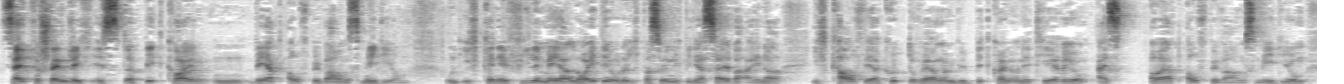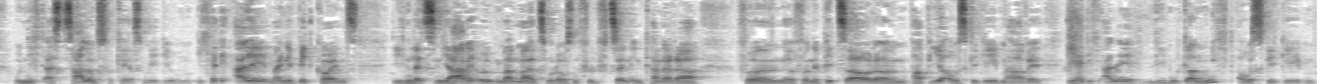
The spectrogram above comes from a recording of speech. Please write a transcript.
Selbstverständlich ist der Bitcoin ein Wertaufbewahrungsmedium. Und ich kenne viele mehr Leute, oder ich persönlich bin ja selber einer, ich kaufe ja Kryptowährungen wie Bitcoin und Ethereum als Wertaufbewahrungsmedium und nicht als Zahlungsverkehrsmedium. Ich hätte alle meine Bitcoins, die ich in den letzten Jahren irgendwann mal 2015 in Kanada für, für eine Pizza oder ein paar Bier ausgegeben habe, die hätte ich alle liebend gern nicht ausgegeben,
